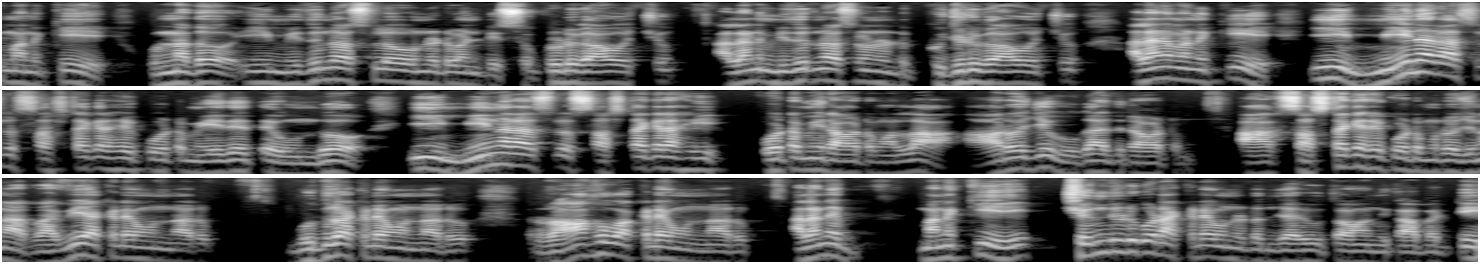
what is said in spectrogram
మనకి ఉన్నదో ఈ మిథున రాశిలో ఉన్నటువంటి శుక్రుడు కావచ్చు అలానే మిథున రాశిలో ఉన్నటువంటి కుజుడు కావచ్చు అలానే మనకి ఈ మీన రాశిలో షష్టగ్రహి కూటమి ఏదైతే ఉందో ఈ మీన రాశిలో షష్టగ్రహి కూటమి రావటం వల్ల ఆ రోజే ఉగాది రావటం. ఆ షష్టగ్రహి కూటమి రోజున రవి అక్కడే ఉన్నారు బుధుడు అక్కడే ఉన్నారు రాహు అక్కడే ఉన్నారు అలానే మనకి చంద్రుడు కూడా అక్కడే ఉండడం జరుగుతూ ఉంది కాబట్టి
